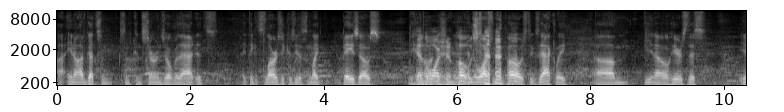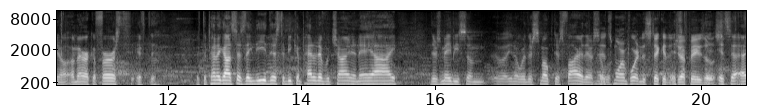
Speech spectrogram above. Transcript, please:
Uh, you know, I've got some, some concerns over that. It's, I think it's largely because he doesn't like Bezos. And know, the Washington and, Post. And the Washington Post, exactly. Um, you know, here's this, you know, America first. If the, if the Pentagon says they need this to be competitive with China and AI, there's maybe some, uh, you know, where there's smoke, there's fire there. So it's more important to stick it to Jeff Bezos. It's, I,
